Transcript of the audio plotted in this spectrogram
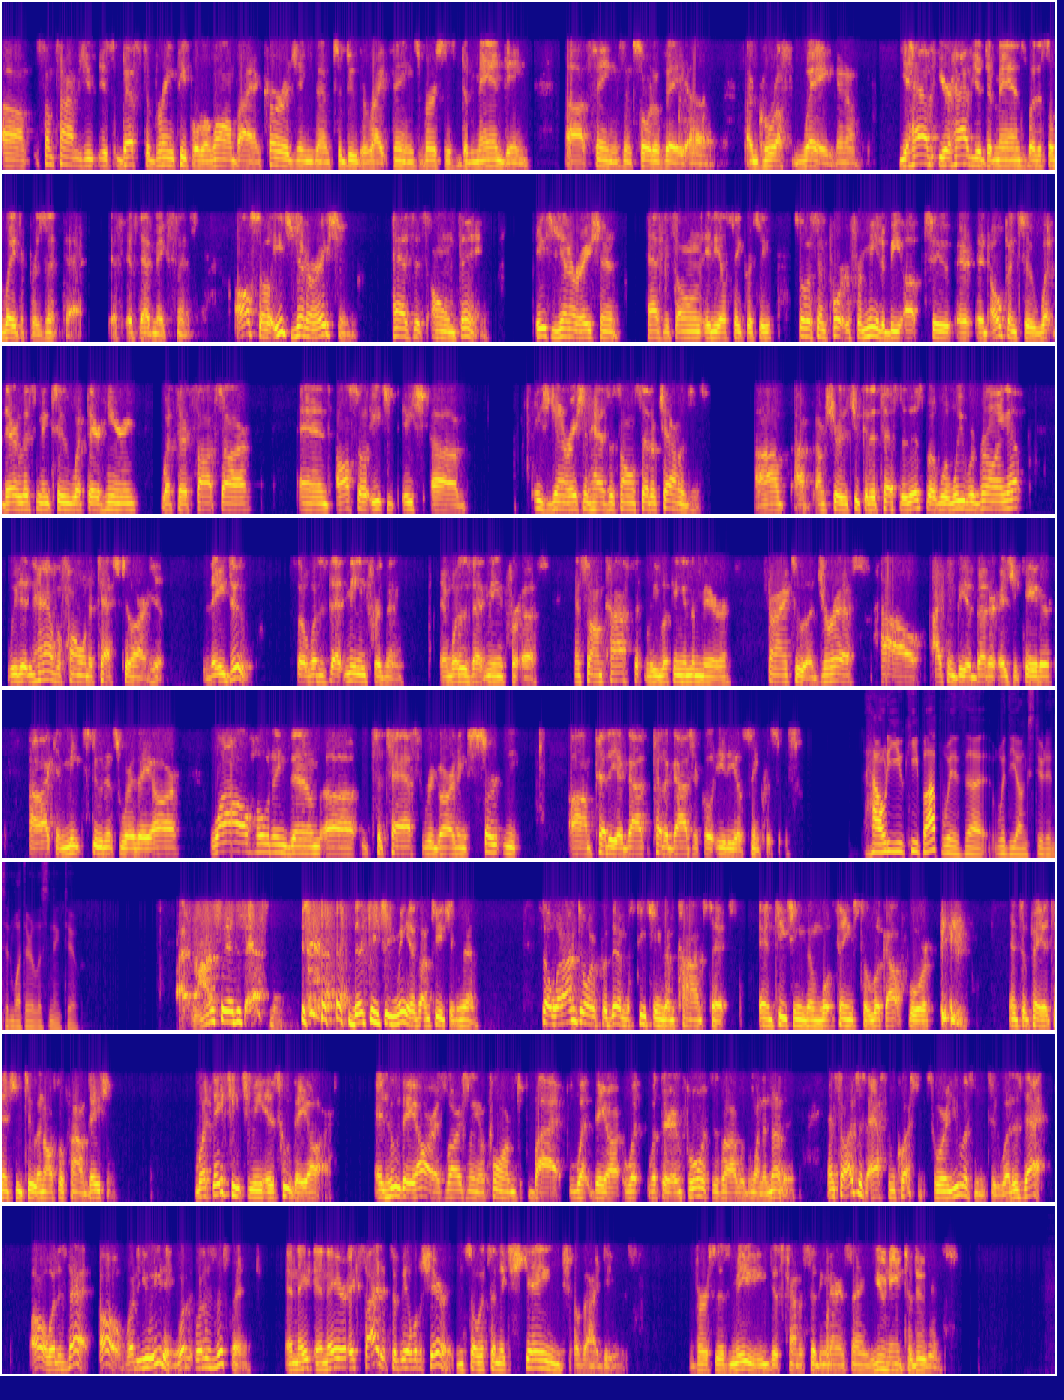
um, sometimes you, it's best to bring people along by encouraging them to do the right things versus demanding uh, things in sort of a uh, a gruff way. You know, you have you have your demands, but it's a way to present that, if if that makes sense. Also, each generation has its own thing. Each generation has its own idiosyncrasy. So it's important for me to be up to and open to what they're listening to, what they're hearing, what their thoughts are, and also each each um, each generation has its own set of challenges. Um, I, I'm sure that you could attest to this, but when we were growing up, we didn't have a phone attached to our hip. They do. So what does that mean for them? And what does that mean for us? And so I'm constantly looking in the mirror, trying to address how I can be a better educator, how I can meet students where they are, while holding them uh, to task regarding certain um, pedagogical idiosyncrasies. How do you keep up with uh, with young students and what they're listening to? I, honestly, I just ask them. they're teaching me as I'm teaching them. So what I'm doing for them is teaching them context and teaching them what things to look out for and to pay attention to, and also foundation. What they teach me is who they are, and who they are is largely informed by what they are, what what their influences are with one another. And so I just ask them questions. Who are you listening to? What is that? Oh, what is that? Oh, what are you eating? What what is this thing? And they and they are excited to be able to share it. And so it's an exchange of ideas versus me just kind of sitting there and saying, You need to do this.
